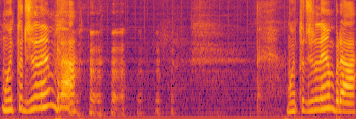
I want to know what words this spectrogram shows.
Muito de lembrar. Muito de lembrar.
